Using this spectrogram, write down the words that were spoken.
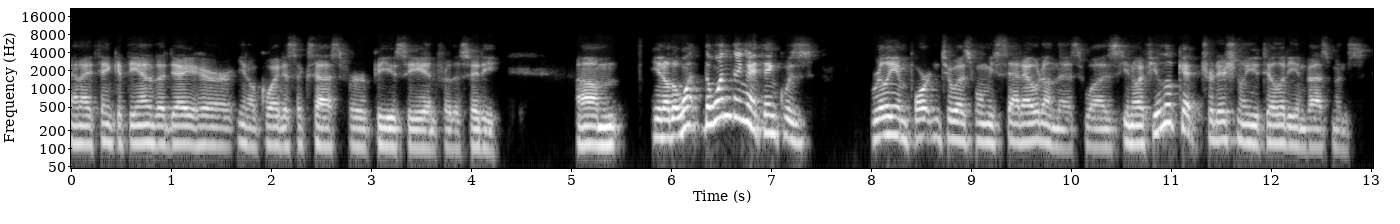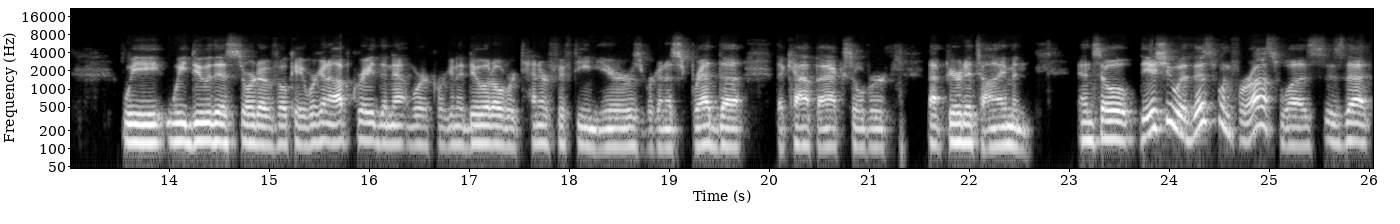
and I think at the end of the day, here, you know, quite a success for PUC and for the city. Um, you know, the one the one thing I think was really important to us when we set out on this was, you know, if you look at traditional utility investments we we do this sort of okay we're going to upgrade the network we're going to do it over 10 or 15 years we're going to spread the the capex over that period of time and and so the issue with this one for us was is that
